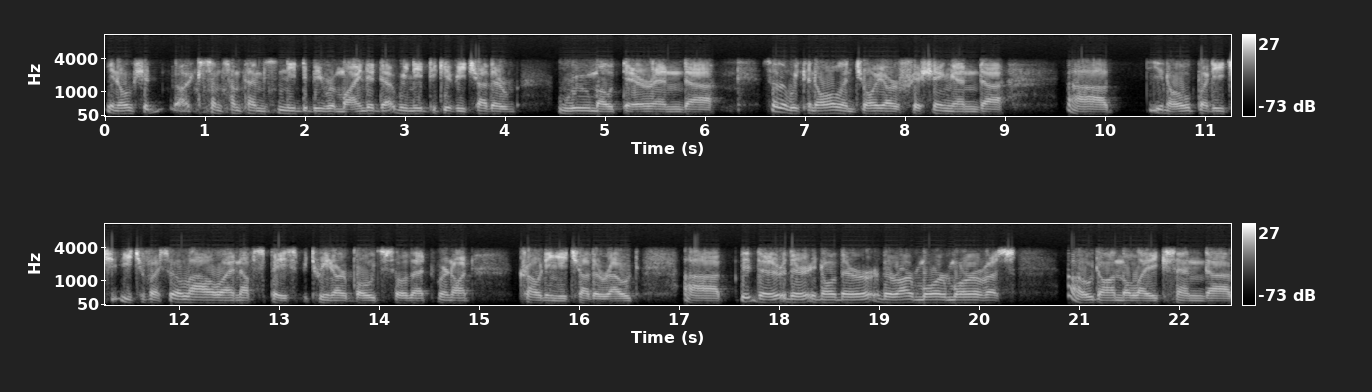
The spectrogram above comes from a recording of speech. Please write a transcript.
you know, should uh, some sometimes need to be reminded that we need to give each other room out there, and uh, so that we can all enjoy our fishing and. You know, but each each of us allow enough space between our boats so that we're not crowding each other out. Uh, there, there, you know, there there are more and more of us out on the lakes, and uh,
